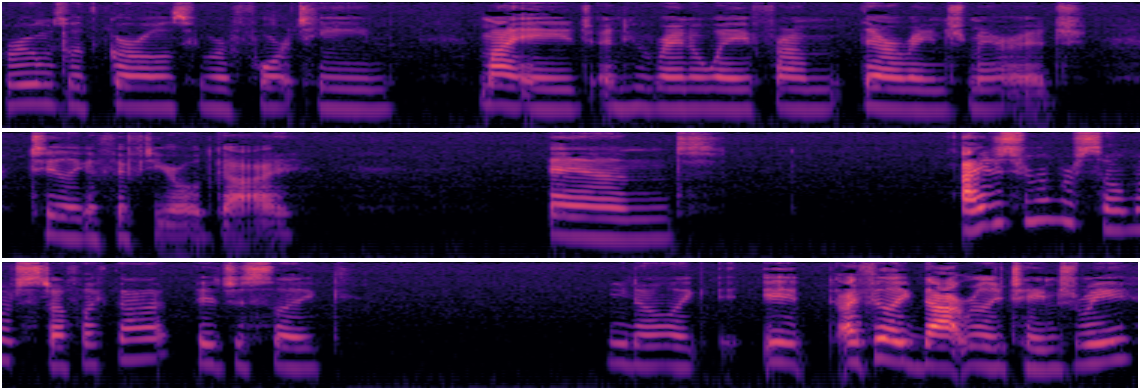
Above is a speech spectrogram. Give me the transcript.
rooms with girls who were fourteen, my age, and who ran away from their arranged marriage to like a fifty year old guy. And I just remember so much stuff like that. It just like, you know, like it. I feel like that really changed me.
